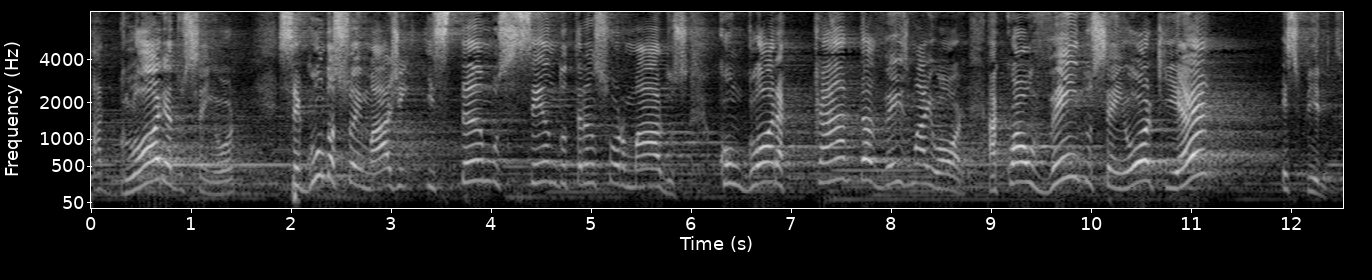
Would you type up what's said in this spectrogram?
a glória do Senhor, segundo a sua imagem, estamos sendo transformados com glória cada vez maior, a qual vem do Senhor, que é Espírito.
